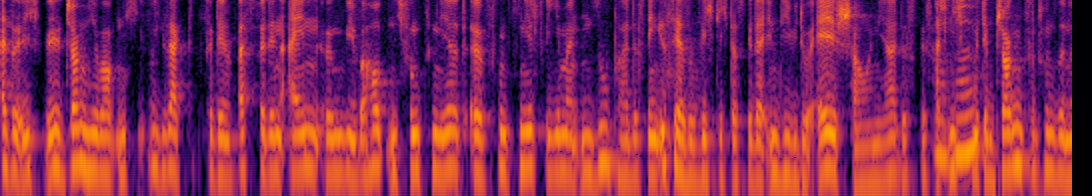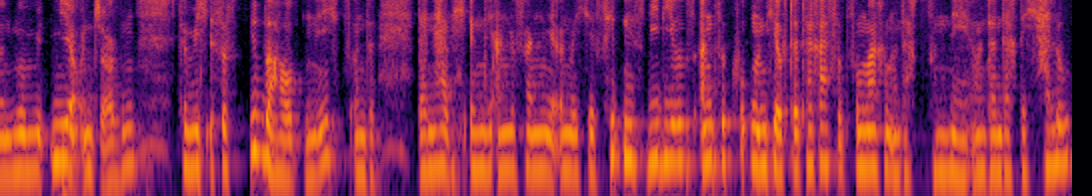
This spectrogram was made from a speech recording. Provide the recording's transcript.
also ich will joggen hier überhaupt nicht, wie gesagt, für den, was für den einen irgendwie überhaupt nicht funktioniert, äh, funktioniert für jemanden super. Deswegen ist ja so wichtig, dass wir da individuell schauen, ja. Das hat mhm. nichts mit dem Joggen zu tun, sondern nur mit mir und Joggen. Für mich ist das überhaupt nichts. Und dann habe ich irgendwie angefangen, mir irgendwelche Fitnessvideos anzugucken und hier auf der Terrasse zu machen und dachte so, nee. Und dann dachte ich, hallo,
